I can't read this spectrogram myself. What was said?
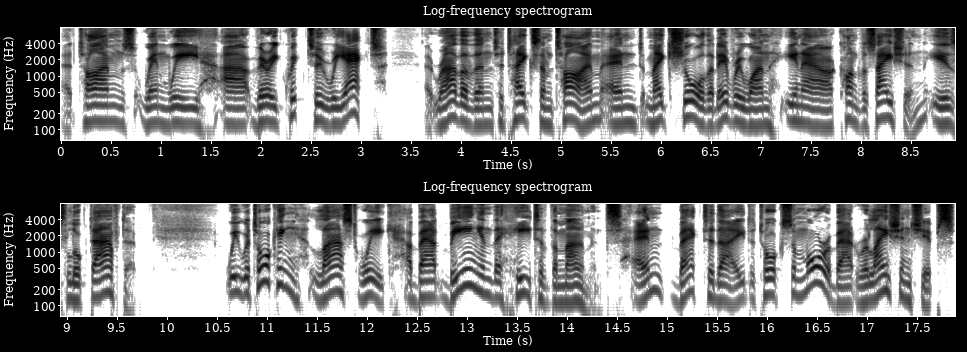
At times when we are very quick to react rather than to take some time and make sure that everyone in our conversation is looked after. We were talking last week about being in the heat of the moment, and back today to talk some more about relationships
